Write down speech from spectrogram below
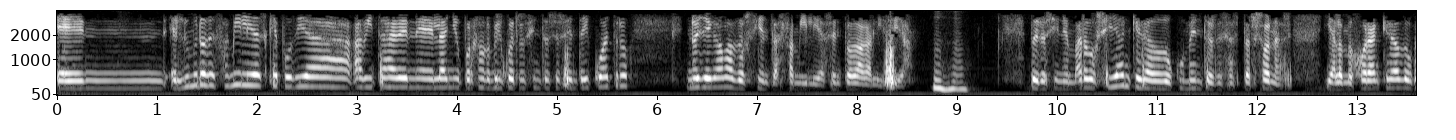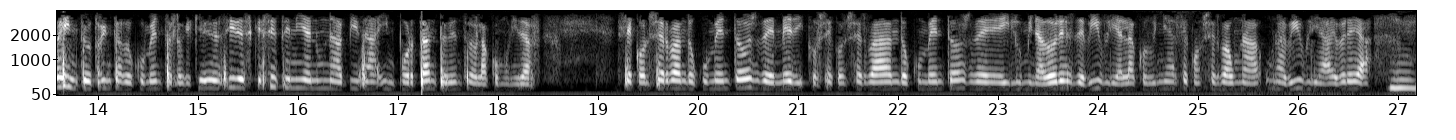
En el número de familias que podía habitar en el año, por ejemplo, 1464, no llegaba a 200 familias en toda Galicia. Uh pero sin embargo sí han quedado documentos de esas personas y a lo mejor han quedado 20 o 30 documentos. Lo que quiere decir es que sí tenían una vida importante dentro de la comunidad. Se conservan documentos de médicos, se conservan documentos de iluminadores de Biblia. En La Coruña se conserva una, una Biblia hebrea. Mm.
